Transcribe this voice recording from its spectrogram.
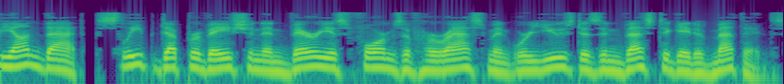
Beyond that, sleep deprivation and various forms of harassment were used as investigative methods.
